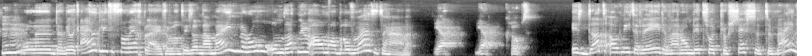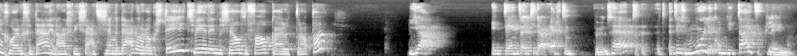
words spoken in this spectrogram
Mhm. Daar wil ik eigenlijk liever van wegblijven. Want is dat nou mijn rol om dat nu allemaal boven water te halen? ja, ja, klopt. Is dat ook niet de reden waarom dit soort processen te weinig worden gedaan in organisaties en we daardoor ook steeds weer in dezelfde valkuilen trappen? Ja, ik denk dat je daar echt een punten hebt. Het, het is moeilijk om die tijd te claimen.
